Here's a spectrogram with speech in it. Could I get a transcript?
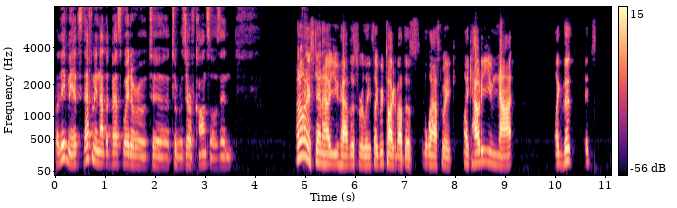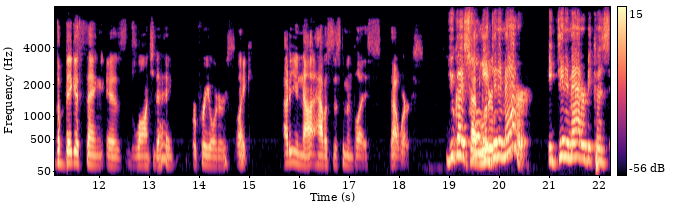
Believe me, it's definitely not the best way to to to reserve consoles. And I don't understand how you have this release. Like we've talked about this last week. Like how do you not like this? It's the biggest thing is launch day for pre-orders. Like how do you not have a system in place that works? You guys That told me it didn't matter. It didn't matter because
